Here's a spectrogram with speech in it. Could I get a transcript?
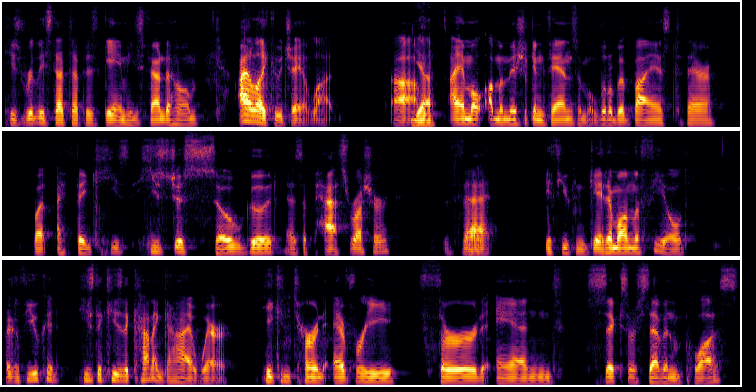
he's really stepped up his game. He's found a home. I like Uche a lot. Um, Yeah. I am. A, I'm a Michigan fan, so I'm a little bit biased there, but I think he's he's just so good as a pass rusher that if you can get him on the field, like if you could, he's the he's the kind of guy where he can turn every third and six or seven plus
